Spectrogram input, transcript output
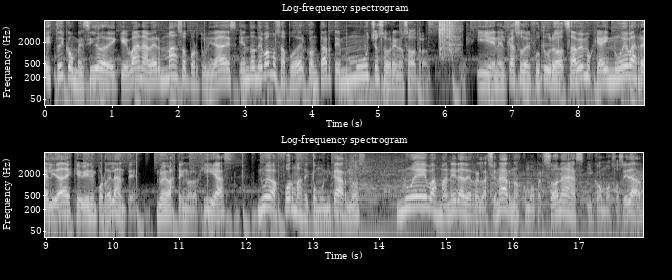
Estoy convencido de que van a haber más oportunidades en donde vamos a poder contarte mucho sobre nosotros. Y en el caso del futuro, sabemos que hay nuevas realidades que vienen por delante, nuevas tecnologías, nuevas formas de comunicarnos, nuevas maneras de relacionarnos como personas y como sociedad.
